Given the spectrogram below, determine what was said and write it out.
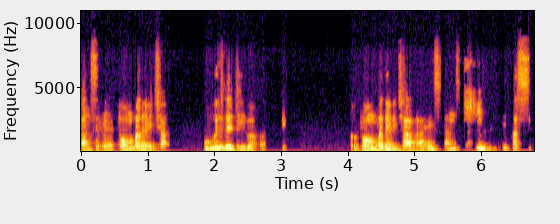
considered Tvampada Vichara. Who is the Jiva? So Tvampada Vichara is considered hmm. the first six.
